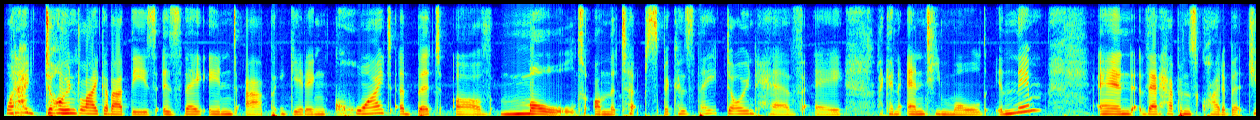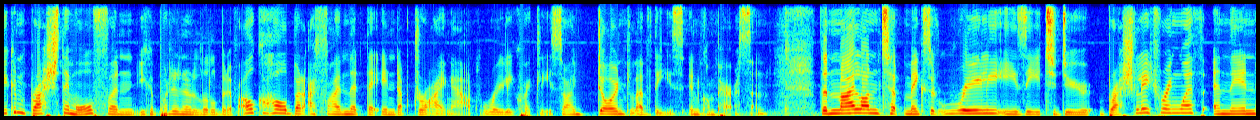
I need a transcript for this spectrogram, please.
What I don't like about these is they end up getting quite a bit of mold on the tips because they don't have a like an anti-mold in them and that happens quite a bit. You can brush them off and you can put in a little bit of alcohol, but I find that they end up drying out really quickly. So I don't love these in comparison. The nylon tip makes it really easy to do brush lettering with and then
